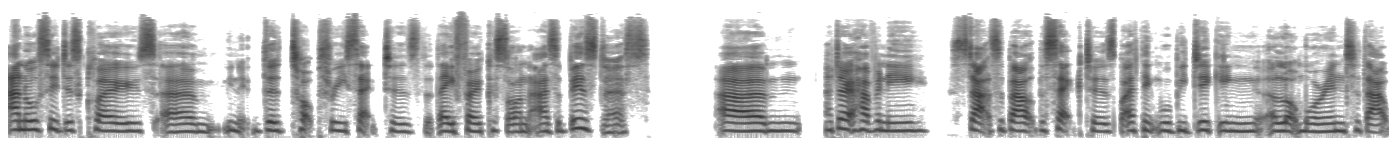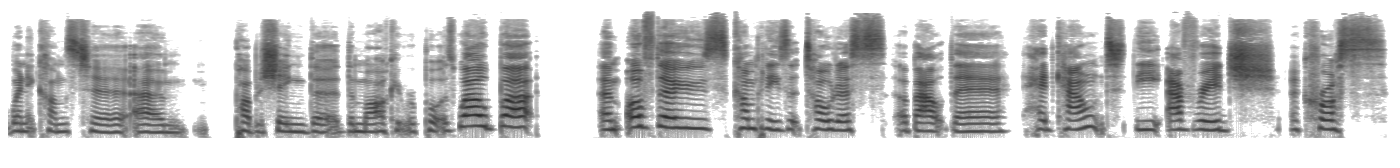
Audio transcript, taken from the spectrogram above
and also disclose um, you know, the top three sectors that they focus on as a business. Um, I don't have any stats about the sectors, but I think we'll be digging a lot more into that when it comes to um, publishing the the market report as well. But Um, of those companies that told us about their headcount, the average across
